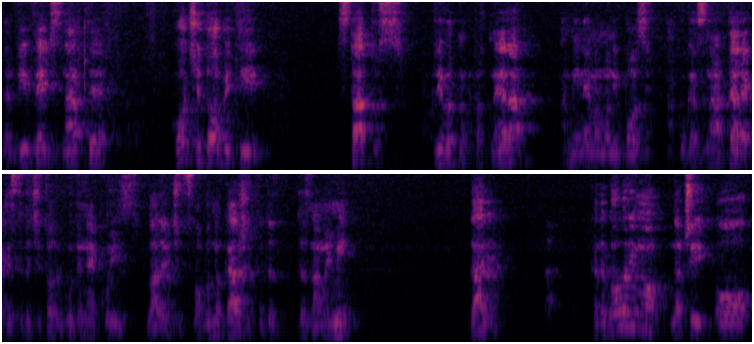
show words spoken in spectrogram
da vi već znate ko će dobiti status privatnog partnera, a mi nemamo ni poziv. Ako ga znate, a rekli ste da će to da bude neko iz vladajućeg, slobodno kažete, da, da znamo i mi. Dalje, kada govorimo znači, o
